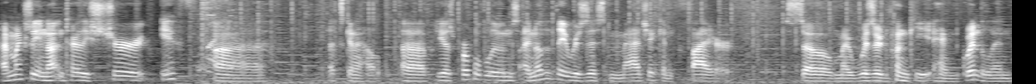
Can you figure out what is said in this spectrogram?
I'm actually not entirely sure if, uh, that's gonna help. Uh, because purple balloons, I know that they resist magic and fire, so my wizard monkey and Gwendolyn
